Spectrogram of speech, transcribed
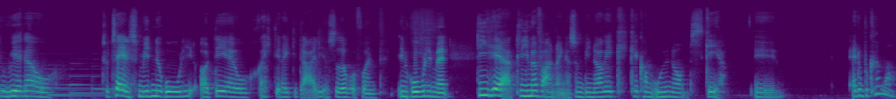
Du virker jo totalt smittende rolig, og det er jo rigtig, rigtig dejligt at sidde over for en, en rolig mand. De her klimaforandringer, som vi nok ikke kan komme udenom, sker. Øh, er du bekymret?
